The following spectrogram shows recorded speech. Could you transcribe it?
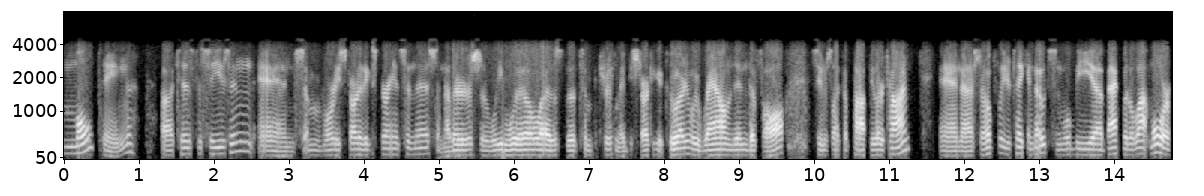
molting. Uh, tis the season, and some have already started experiencing this, and others we will as the temperatures maybe start to get cooler. We round into fall. Seems like a popular time, and uh, so hopefully you're taking notes, and we'll be uh, back with a lot more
